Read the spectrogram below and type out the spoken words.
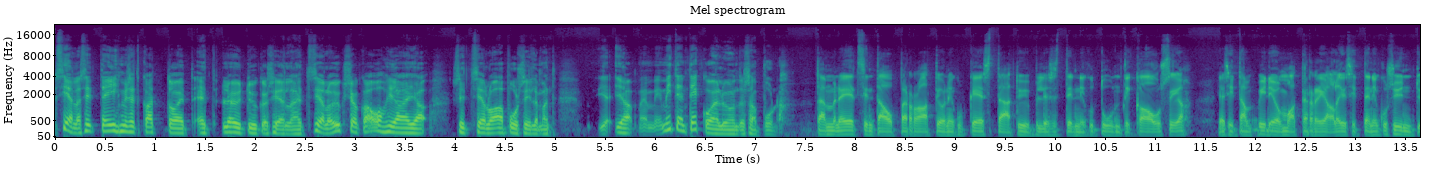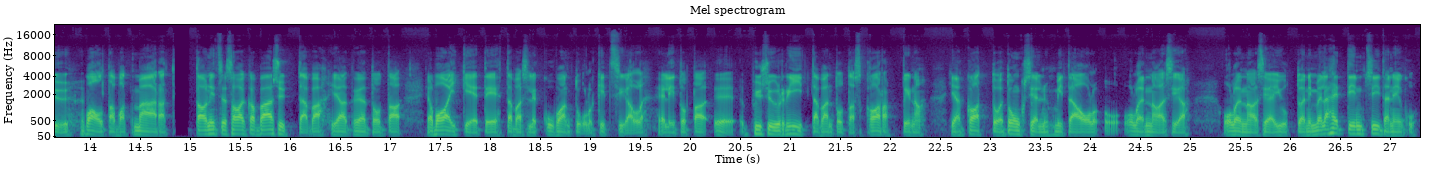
siellä sitten ihmiset katsoo, että, että löytyykö siellä, että siellä on yksi, joka ohjaa ja sitten siellä on apusilmät. Ja, ja miten tekoäly on tässä apuna? Tämmöinen etsintäoperaatio niin kuin kestää tyypillisesti niin kuin tuntikausia ja sitä videomateriaalia sitten niin kuin syntyy valtavat määrät. Tämä on itse asiassa aika väsyttävä ja, ja, tota, ja vaikea tehtävä sille kuvan tulkitsijalle. Eli tota, e, pysyy riittävän tota skarppina ja katsoo, että onko siellä nyt mitään olennaisia, olennaisia juttuja. Niin me lähdettiin nyt siitä niin kuin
